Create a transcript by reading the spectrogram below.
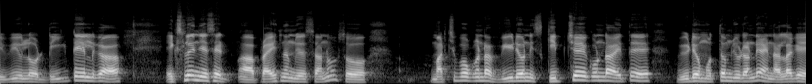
రివ్యూలో డీటెయిల్గా ఎక్స్ప్లెయిన్ చేసే ప్రయత్నం చేస్తాను. సో మర్చిపోకుండా వీడియోని స్కిప్ చేయకుండా అయితే వీడియో మొత్తం చూడండి అండ్ అలాగే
